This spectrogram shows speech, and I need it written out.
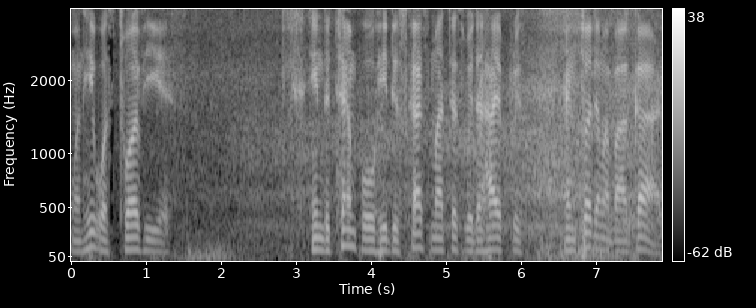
when he was 12 years. In the temple, he discussed matters with the high priest and told them about God.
